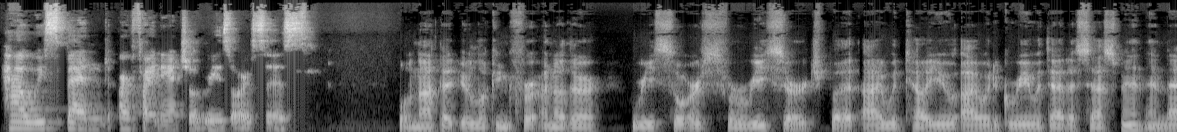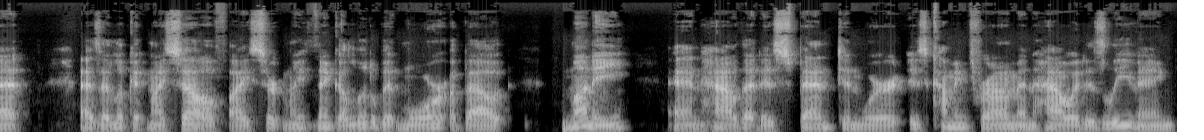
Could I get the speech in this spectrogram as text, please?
how we spend our financial resources. Well, not that you're looking for another resource for research, but I would tell you I would agree with that assessment. And that as I look at myself, I certainly think a little bit more about money and how that is spent and where it is coming from and how it is leaving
